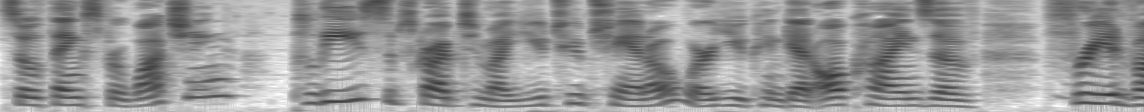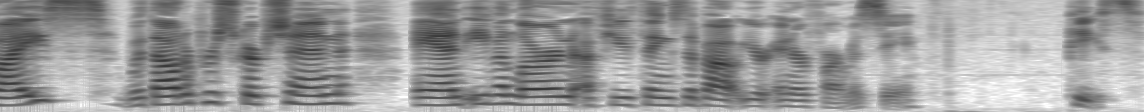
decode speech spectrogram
So thanks for watching please subscribe to my YouTube channel where you can get all kinds of free advice without a prescription and even learn a few things about your inner pharmacy. Peace.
